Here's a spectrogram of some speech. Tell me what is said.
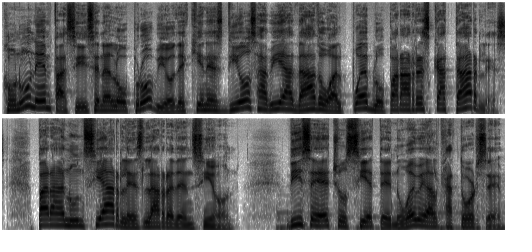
con un énfasis en el oprobio de quienes Dios había dado al pueblo para rescatarles, para anunciarles la redención. Dice Hechos 7, 9 al 14,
